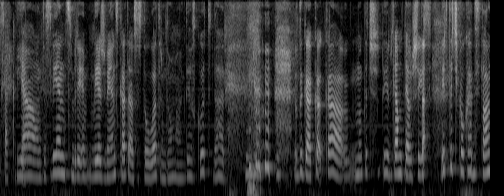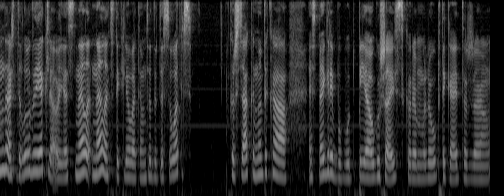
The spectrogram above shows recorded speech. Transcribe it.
Saka, ka... Jā, un tas viens bieži vien skatās uz to otru un domā, Dievs, ko tu dari? nu, kā, kā, kā, nu, ir, Kam tev šis? Tā, ir taču kaut kādi standarti, lūdzu, iekļaujies, nele, nelec tik ļoti, un tad ir tas otrs. Kurš saka, nu, kā es negribu būt pieaugušais, kuram rūp tikai tur uh,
